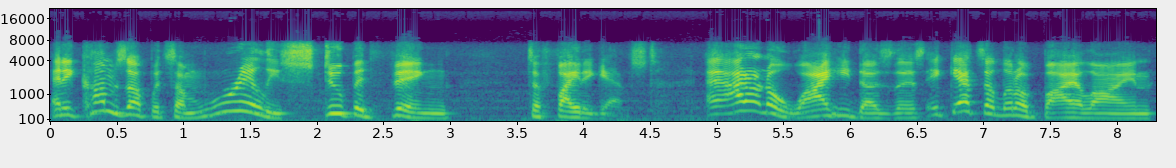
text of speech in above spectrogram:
And he comes up with some really stupid thing to fight against. And I don't know why he does this. It gets a little byline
